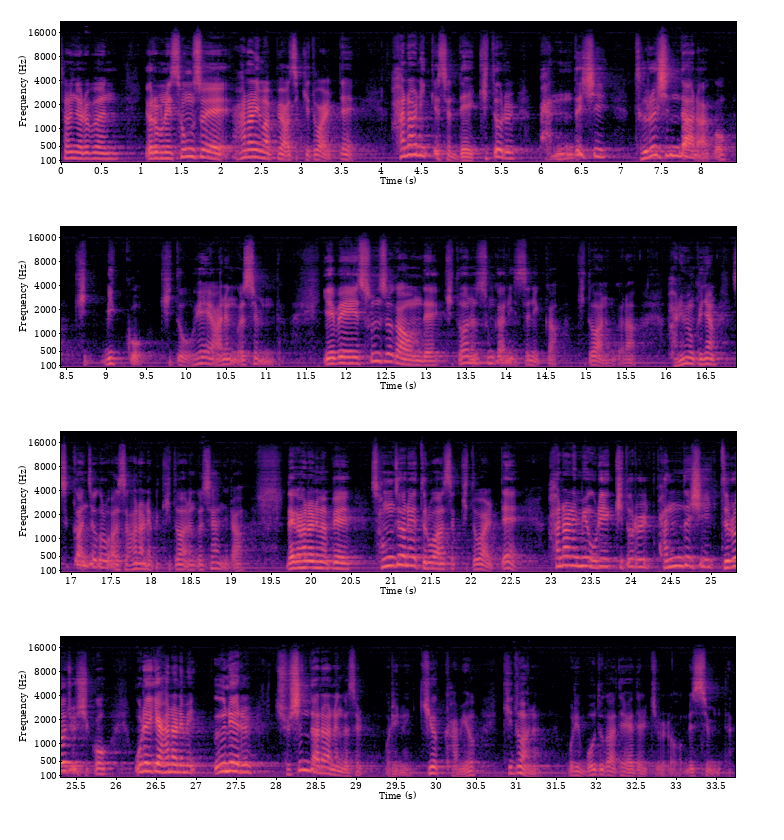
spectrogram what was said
사랑하는 여러분, 여러분의 성소에 하나님 앞에 와서 기도할 때 하나님께서 내 기도를 반드시 들으신다라고 기, 믿고 기도해야 하는 것입니다. 예배의 순서 가운데 기도하는 순간이 있으니까 기도하는 거나 아니면 그냥 습관적으로 와서 하나님 앞에 기도하는 것이 아니라 내가 하나님 앞에 성전에 들어와서 기도할 때 하나님이 우리의 기도를 반드시 들어주시고 우리에게 하나님이 은혜를 주신다라는 것을 우리는 기억하며 기도하는 우리 모두가 되어야 될 줄로 믿습니다.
